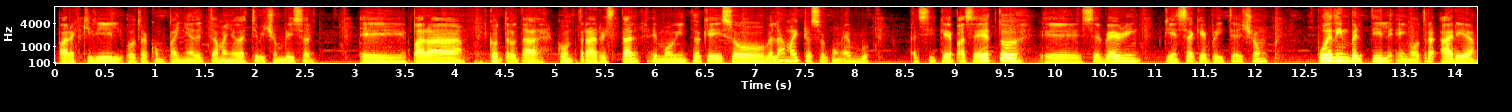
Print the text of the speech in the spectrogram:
para adquirir otra compañía del tamaño de Activision Blizzard eh, para contratar, contrarrestar el movimiento que hizo ¿verdad? Microsoft con Xbox. Así que pase esto, eh, Severin piensa que PlayStation puede invertir en otra área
